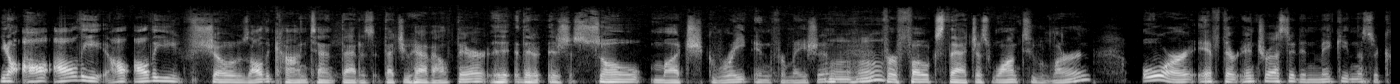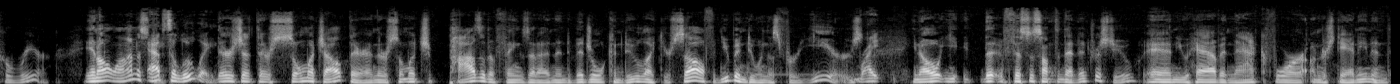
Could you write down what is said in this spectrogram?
You know, all, all the all, all the shows, all the content that is that you have out there, it, there there's just so much great information Mm-hmm. for folks that just want to learn, or if they're interested in making this a career. In all honesty, Absolutely. there's just there's so much out there, and there's so much positive things that an individual can do, like yourself, and you've been doing this for years, Right. You know, if this is something that interests you, and you have a knack for understanding and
